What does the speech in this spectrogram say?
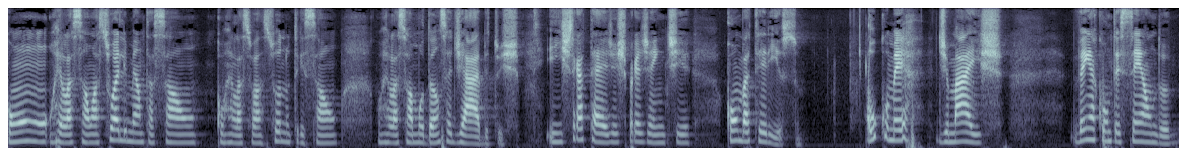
com relação à sua alimentação, com relação à sua nutrição, com relação à mudança de hábitos e estratégias para a gente combater isso. O comer demais vem acontecendo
